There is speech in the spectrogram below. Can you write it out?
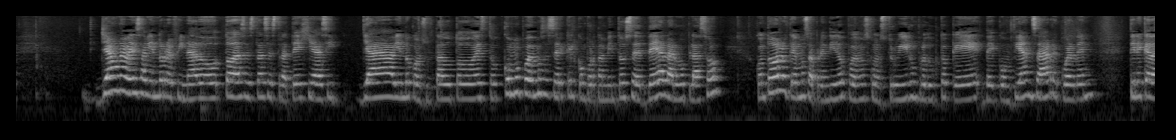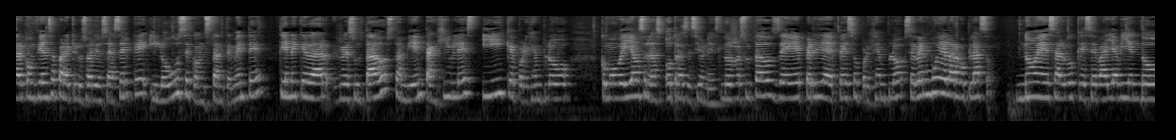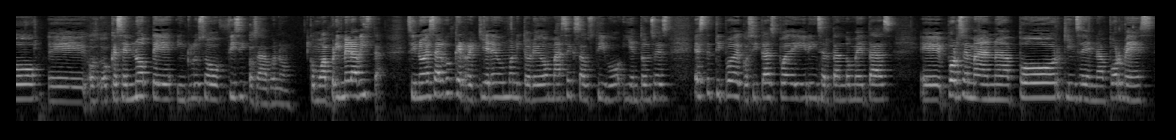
ya una vez habiendo refinado todas estas estrategias y ya habiendo consultado todo esto, ¿cómo podemos hacer que el comportamiento se dé a largo plazo? Con todo lo que hemos aprendido podemos construir un producto que de confianza, recuerden, tiene que dar confianza para que el usuario se acerque y lo use constantemente, tiene que dar resultados también tangibles y que, por ejemplo, como veíamos en las otras sesiones, los resultados de pérdida de peso, por ejemplo, se ven muy a largo plazo. No es algo que se vaya viendo eh, o, o, que se note incluso físico, o sea, bueno, como a primera vista, sino es algo que requiere un monitoreo más exhaustivo y entonces este tipo de cositas puede ir insertando metas eh, por semana, por quincena, por mes,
